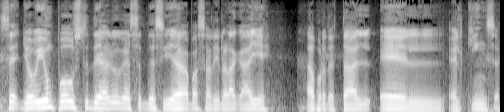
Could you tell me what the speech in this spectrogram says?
Se- yo vi un post de algo que se- decía para salir a la calle a protestar el, el 15.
